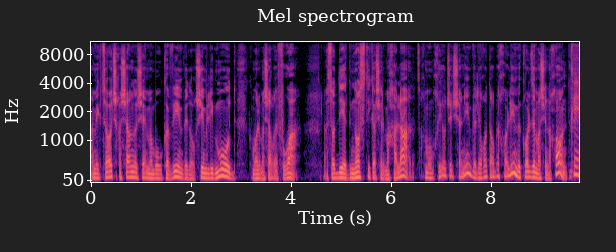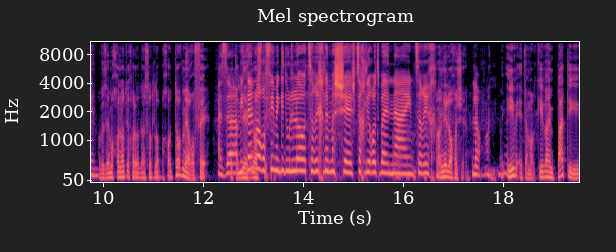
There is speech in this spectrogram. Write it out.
המקצועות שחשבנו שהם המורכבים ודורשים לימוד, כמו למשל רפואה, לעשות דיאגנוסטיקה של מחלה, צריך מומחיות של שנים ולראות הרבה חולים וכל זה מה שנכון, כן. אבל זה מכונות יכולות לעשות לא פחות טוב מהרופא. אז עמיתינו הדיאגנוסטיקה. הרופאים יגידו לא, צריך למשש, צריך לראות בעיניים, צריך... אני לא חושב. לא. אם את המרכיב האמפתי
